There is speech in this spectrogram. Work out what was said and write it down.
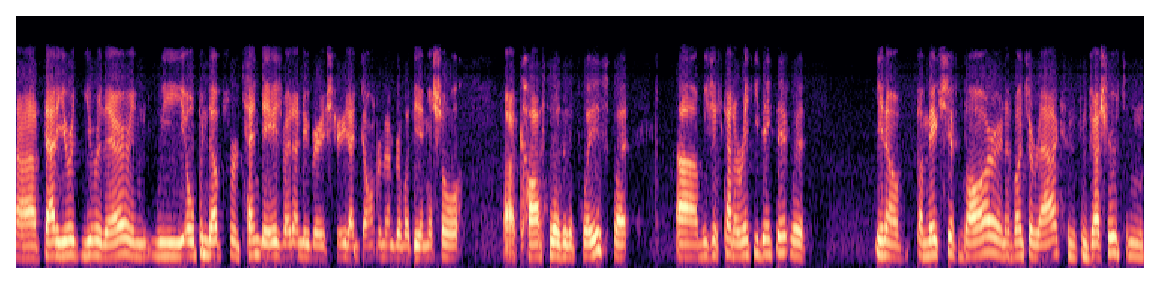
uh, Patty, you were you were there, and we opened up for 10 days right on Newbury Street. I don't remember what the initial uh, cost was of the place, but um, we just kind of rinky-dinked it with, you know, a makeshift bar and a bunch of racks and some dress shirts and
